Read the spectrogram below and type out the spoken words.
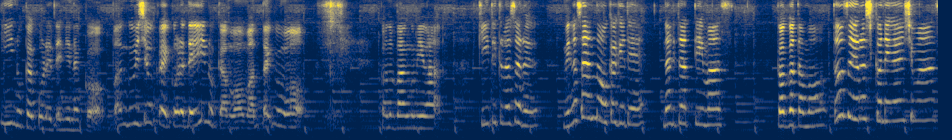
いいのかこれでになこ番組紹介これでいいのかもう全くもうこの番組は聞いてくださる皆さんのおかげで成り立っています今後ともどうぞよろしくお願いします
